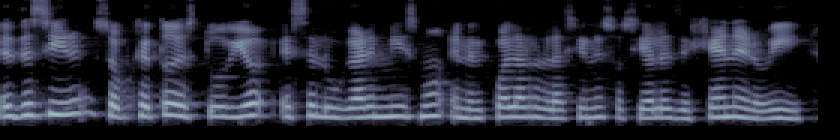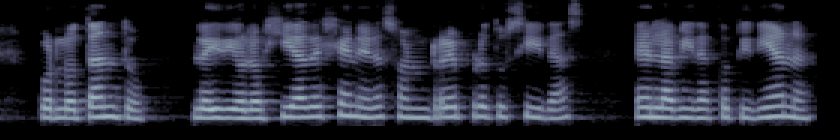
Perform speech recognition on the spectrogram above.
es decir, su objeto de estudio es el lugar mismo en el cual las relaciones sociales de género y, por lo tanto, la ideología de género son reproducidas en la vida cotidiana.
